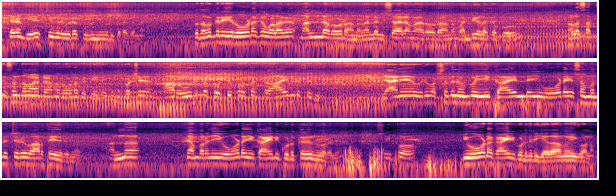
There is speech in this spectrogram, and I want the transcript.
ഇത്തരം വേസ്റ്റുകൾ ഇവിടെ കുഞ്ഞുകൂടി കിടക്കുന്നത്. അപ്പോൾ നമുക്കറിയാം ഈ റോഡൊക്കെ വളരെ നല്ല റോഡാണ് നല്ല വിശാലമായ റോഡാണ് വണ്ടികളൊക്കെ പോകും. നല്ല സത്യസന്ധമായിട്ടാണ് റോഡൊക്കെ ചെയ്തിരിക്കുന്നത്. പക്ഷേ ആ റോഡിന്റെ തൊട്ടിപ്പുറത്തെ കായലിന്റെ സ്ഥിതി. ഞാൻ ഒരു വർഷത്തിന് മുമ്പ് ഈ കായലിന്റെ ഈ ഓടയെ സംബന്ധിച്ചൊരു വാർത്ത ചെയ്തിരുന്നു. അന്ന് ഞാൻ പറഞ്ഞു ഈ ഓട ഈ കായലിൽ കൊടുക്കരുതെന്ന് പറഞ്ഞു. പക്ഷേ ഇപ്പോൾ ഈ ഓട കായലിൽ കൊടുത്തിരിക്കുക. അതാ നോക്കിക്കോണം.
